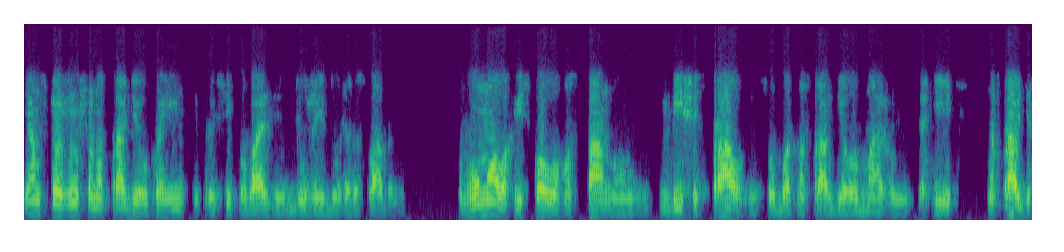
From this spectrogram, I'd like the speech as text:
Я вам скажу, що насправді українці при всій повазі дуже і дуже розслаблені. В умовах військового стану більшість прав і свобод насправді обмежуються. І насправді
